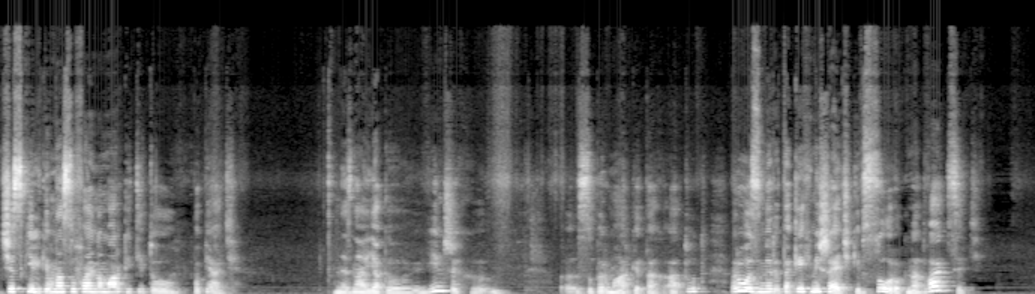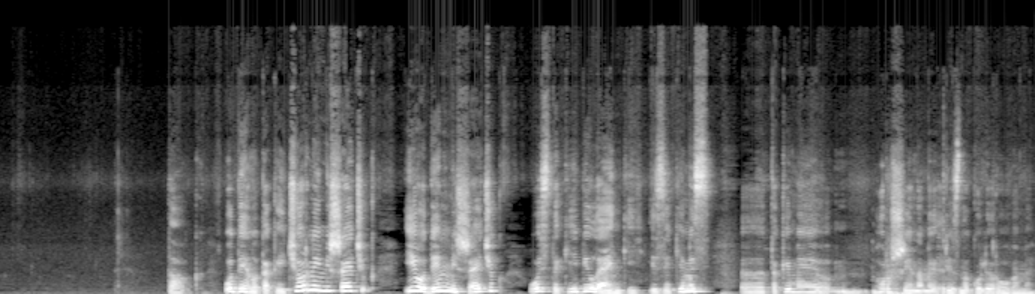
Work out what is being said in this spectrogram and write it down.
чи скільки в нас у файномаркеті, то по 5. Не знаю, як в інших е, супермаркетах, а тут розміри таких мішечків 40 на 20. Так, один отакий чорний мішечок і один мішечок ось такий біленький, із якимись е, такими горошинами різнокольоровими.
